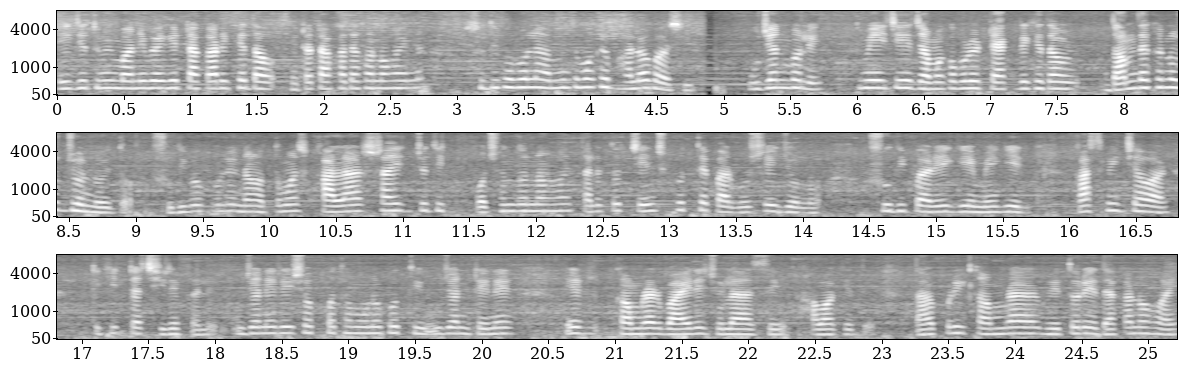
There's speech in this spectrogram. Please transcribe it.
এই যে তুমি মানি ব্যাগে টাকা রেখে দাও, এটা টাকা দেখানো হয় না? সুদীপা বলে, আমি তোমাকে ভালোবাসি। উজান বলে, তুমি এই যে জামা কাপড়ের ট্যাগ রেখে দাও, দাম দেখানোর জন্যই তো। সুদীপা বলে, না, তোমার কালার সাইজ যদি পছন্দ না হয়, তাহলে তো চেঞ্জ করতে পারব সেই জন্য। সুদীপা রেগে মেগে কাশ্মীর যাওয়ার টিকিটটা ছিঁড়ে ফেলে। উজানের এইসব কথা মনে পড়তেই উজান ট্রেনের এর কামরার বাইরে চলে আসে হাওয়া খেতে। তারপরেই কামরার ভেতরে দেখানো হয়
